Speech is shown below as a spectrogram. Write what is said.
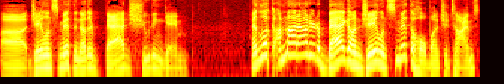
Uh, Jalen Smith, another bad shooting game. And look, I'm not out here to bag on Jalen Smith a whole bunch of times.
